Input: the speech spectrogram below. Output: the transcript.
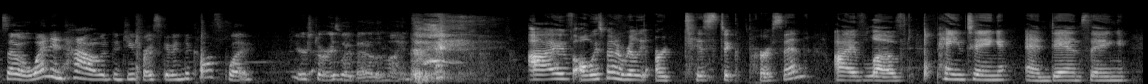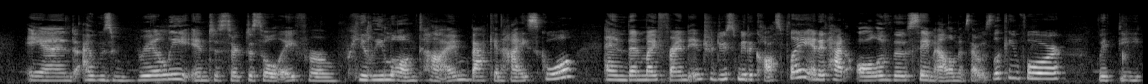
so when and how did you first get into cosplay? Your story's way better than mine. I've always been a really artistic person. I've loved painting and dancing, and I was really into Cirque du Soleil for a really long time back in high school. And then my friend introduced me to cosplay, and it had all of those same elements I was looking for with the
